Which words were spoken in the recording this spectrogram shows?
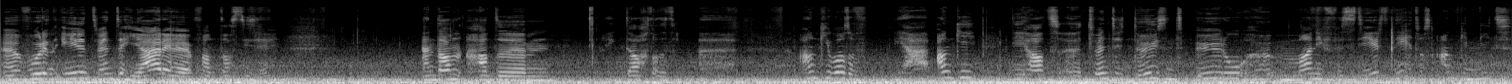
Uh, voor een 21-jarige, fantastisch hè. En dan had, uh, ik dacht dat het uh, Ankie was, of ja, Ankie die had 20.000 euro gemanifesteerd. Nee, het was Ankie niet.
